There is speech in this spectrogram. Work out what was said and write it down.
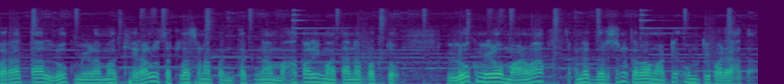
ભરાતા લોકમેળામાં ખેરાલુ સટલાસણા પંથકના મહાકાળી માતાના ભક્તો લોકમેળો માણવા અને દર્શન કરવા માટે ઉમટી પડ્યા હતા.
